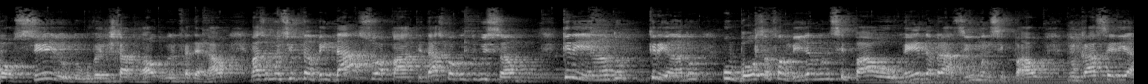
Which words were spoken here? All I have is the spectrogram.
o auxílio do governo estadual, do governo federal, mas o município também dá a sua parte, dá a sua contribuição, criando, criando o Bolsa Família Municipal, ou Renda Brasil Municipal, no caso seria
